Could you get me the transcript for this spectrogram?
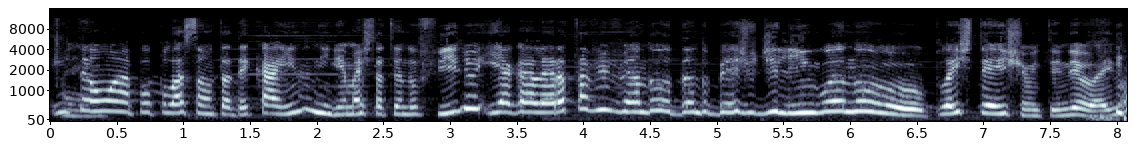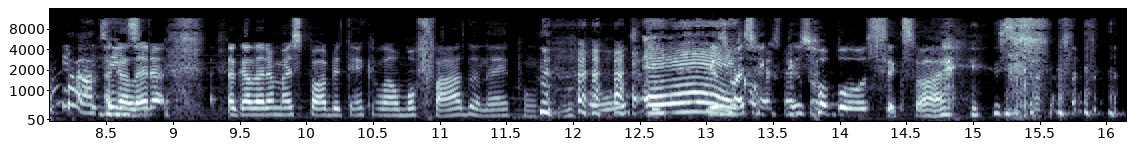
Então a população tá decaindo, ninguém mais tá tendo filho e a galera tá vivendo dando beijo de língua no PlayStation, entendeu? Aí não dá. A galera, a galera mais pobre tem aquela almofada, né? Com, com rosto. É, E os mais ricos têm os robôs sexuais.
